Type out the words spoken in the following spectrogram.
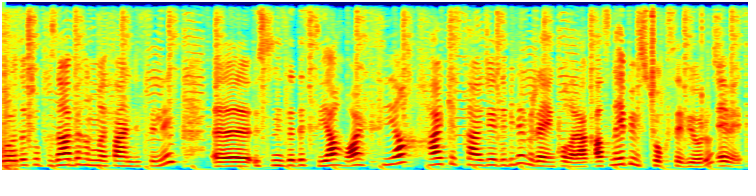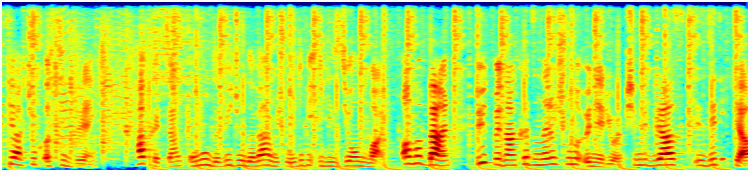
Bu arada çok güzel bir hanımefendisiniz. Ee, üstünüzde de siyah var. Siyah herkes tercih edebilir mi renk olarak? Aslında hepimiz çok seviyoruz. Evet, siyah çok asil bir renk. Hakikaten onun da vücuda vermiş olduğu bir illüzyon var. Ama ben büyük beden kadınlara şunu öneriyorum. Şimdi biraz e, dedik ya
